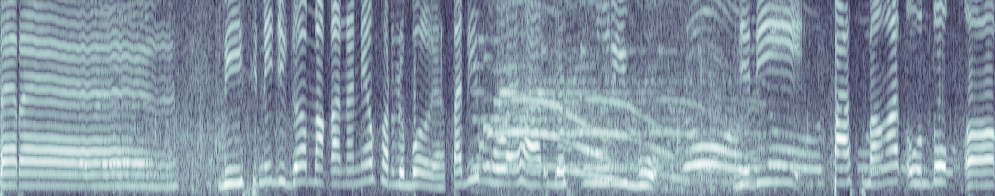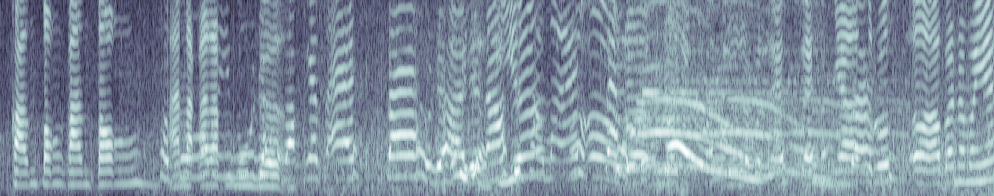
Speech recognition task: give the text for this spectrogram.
tereng. Di sini juga makanannya affordable ya. Tadi mulai harga 10.000. Betul, Jadi pas banget untuk eh, kantong-kantong anak-anak 10.000 muda. Udah paket es teh, udah ada nasi Iya, sama es oh, teh. udah, udah, udah es tehnya. Terus eh, apa namanya?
